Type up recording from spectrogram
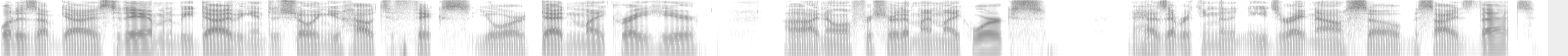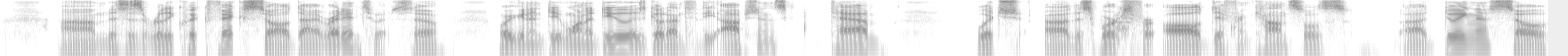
What is up guys? Today I'm going to be diving into showing you how to fix your dead mic right here. Uh, I know for sure that my mic works. It has everything that it needs right now. So besides that, um, this is a really quick fix. So I'll dive right into it. So what you're going to want to do is go down to the options tab, which uh, this works for all different consoles uh, doing this. So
